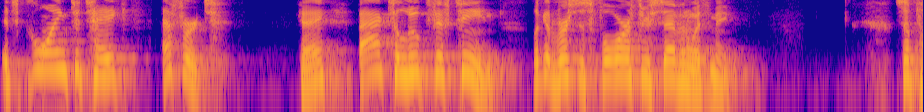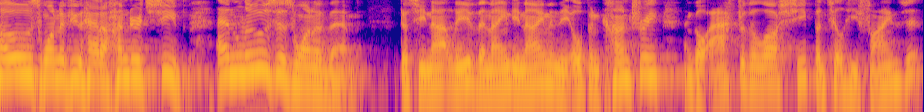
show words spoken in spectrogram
It's going to take effort. Okay? Back to Luke 15. Look at verses 4 through 7 with me. Suppose one of you had a hundred sheep and loses one of them. Does he not leave the 99 in the open country and go after the lost sheep until he finds it?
